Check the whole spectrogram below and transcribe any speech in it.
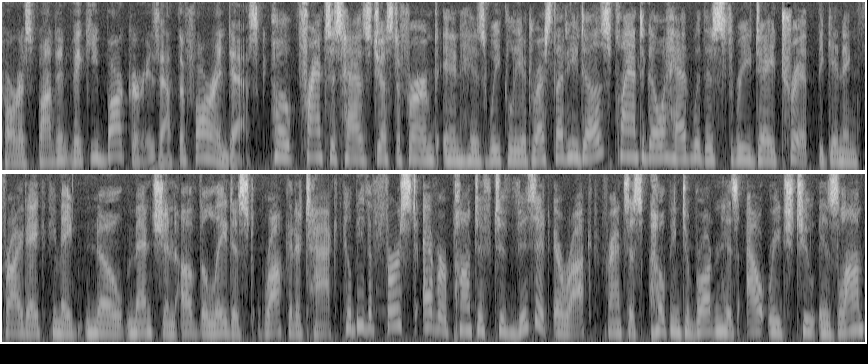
Correspondent Vicki Barker is at the foreign desk. Pope Francis has just affirmed in his weekly address that he does plan to go ahead with his three day trip beginning Friday. He made no mention of the latest rocket attack. He'll be the first ever pontiff to visit Iraq. Francis hoping to broaden his outreach to Islam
